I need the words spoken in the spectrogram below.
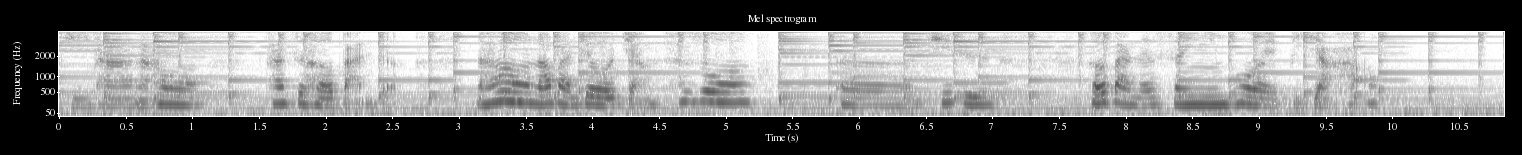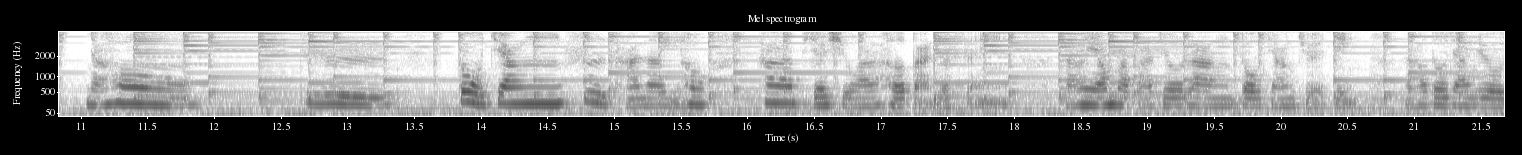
吉他，然后它是合板的。然后老板就有讲，他说，呃，其实合板的声音会比较好。然后就是豆浆试弹了以后，他比较喜欢合板的声音。然后杨爸爸就让豆浆决定，然后豆浆就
